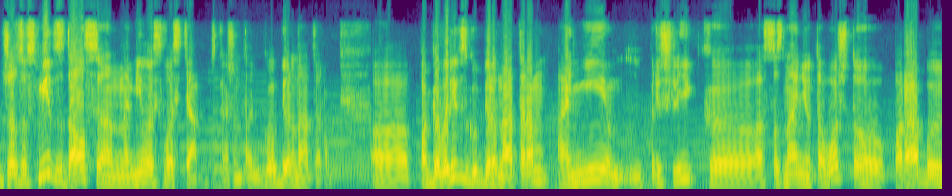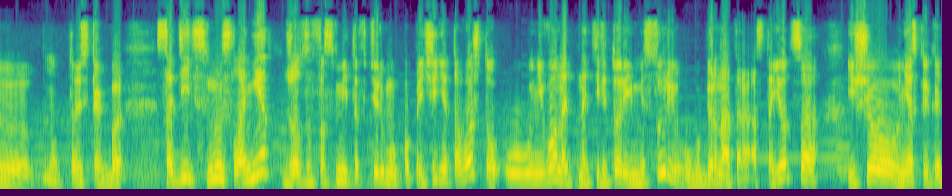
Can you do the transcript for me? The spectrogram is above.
Джозеф Смит сдался на милость властям, скажем так, губернатору. А, поговорив с губернатором, они пришли к э, осознанию того, что пора бы, ну, то есть как бы садить смысла нет Джозефа Смита в тюрьму по причине того, что у него на, на территории Миссури, у губернатора, остается еще несколько,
